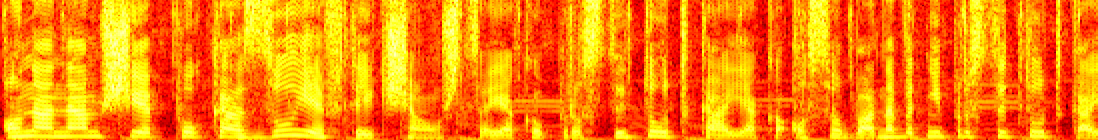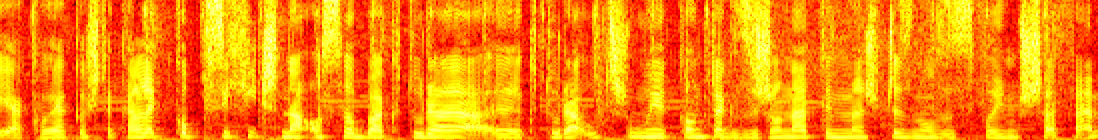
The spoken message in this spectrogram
Ona nam się pokazuje w tej książce jako prostytutka, jako osoba, nawet nie prostytutka, jako jakoś taka lekko psychiczna osoba, która e, która utrzymuje kontakt z żonatym mężczyzną, ze swoim szefem.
